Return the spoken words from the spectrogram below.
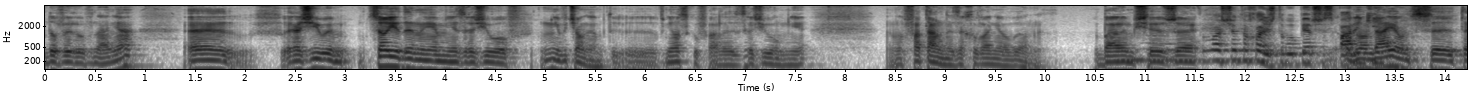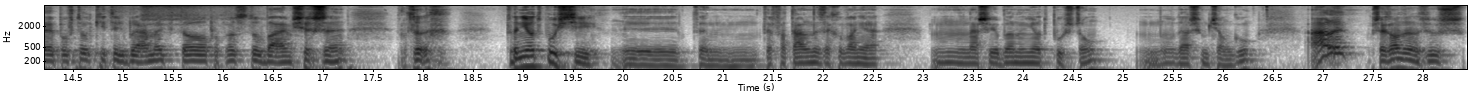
do wyrównania. E, Raziły, co jedynie mnie zraziło, nie wyciągam tych wniosków, ale zraziło mnie no, fatalne zachowanie obrony. Bałem się, że To właśnie o to chodzi, że to był pierwszy sparing. i- Oglądając y, te powtórki tych bramek, to po prostu bałem się, że to, to nie odpuści y, ten, te fatalne zachowania naszej obrony nie odpuszczą mm, w dalszym ciągu. Ale przechodząc już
